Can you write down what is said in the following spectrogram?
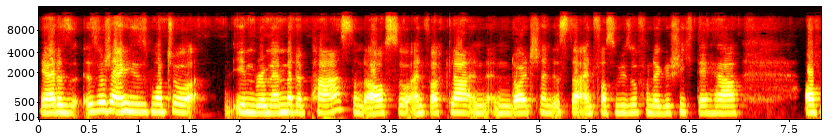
ja, das ist wahrscheinlich dieses Motto, eben Remember the Past und auch so einfach klar, in, in Deutschland ist da einfach sowieso von der Geschichte her auch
